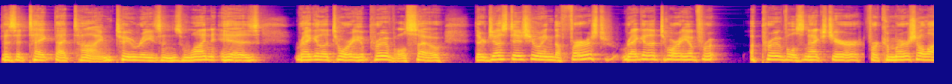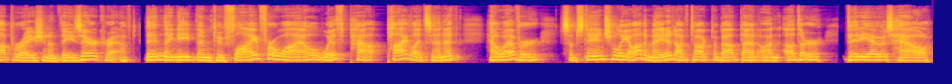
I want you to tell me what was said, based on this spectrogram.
does it take that time? Two reasons. One is regulatory approval. So, they're just issuing the first regulatory approvals next year for commercial operation of these aircraft. Then they need them to fly for a while with pilots in it. However, substantially automated. I've talked about that on other videos, how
